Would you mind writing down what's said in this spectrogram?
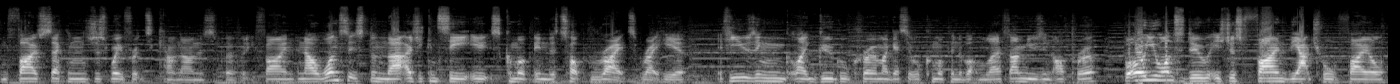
in 5 seconds. Just wait for it to count down. This is perfectly fine. And now, once it's done that, as you can see, it's come up in the top right, right here. If you're using like Google Chrome, I guess it will come up in the bottom left. I'm using Opera. But all you want to do is just find the actual file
